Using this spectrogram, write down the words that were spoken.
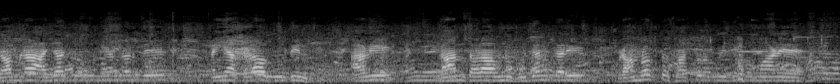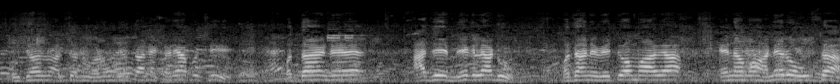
ગામના આઝાદ ચોકની અંદરથી અહીંયા તળાવ સુધી આવી ગામ તળાવનું પૂજન કરી બ્રાહ્મણોક્ત શાસ્ત્રો વિધિ પ્રમાણે પૂજન, અર્ચન વરુણ દેવતાને કર્યા પછી બધાને આજે મેઘલાડુ બધાને વેચવામાં આવ્યા. એનામાં અનેરો ઉત્સાહ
